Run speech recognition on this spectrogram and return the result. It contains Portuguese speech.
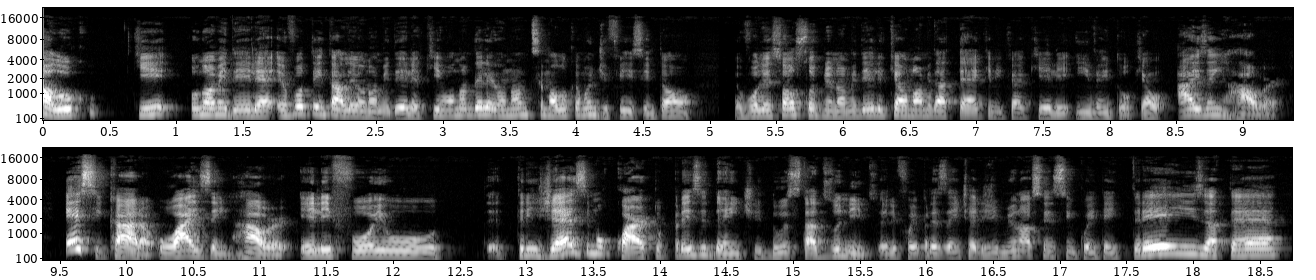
maluco que o nome dele é. Eu vou tentar ler o nome dele aqui. O nome dele, o nome desse maluco é muito difícil, então eu vou ler só o sobrenome dele, que é o nome da técnica que ele inventou, que é o Eisenhower. Esse cara, o Eisenhower, ele foi o 34º presidente dos Estados Unidos. Ele foi presidente de 1953 até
